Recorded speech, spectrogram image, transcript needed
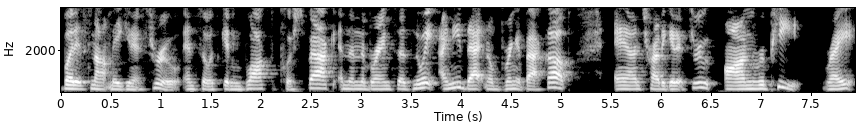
but it's not making it through. And so it's getting blocked, pushed back. And then the brain says, no, wait, I need that. And it'll bring it back up and try to get it through on repeat. Right.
